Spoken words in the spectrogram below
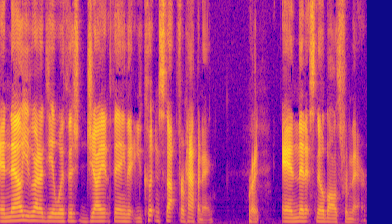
And now you've got to deal with this giant thing that you couldn't stop from happening Right. and then it snowballs from there.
